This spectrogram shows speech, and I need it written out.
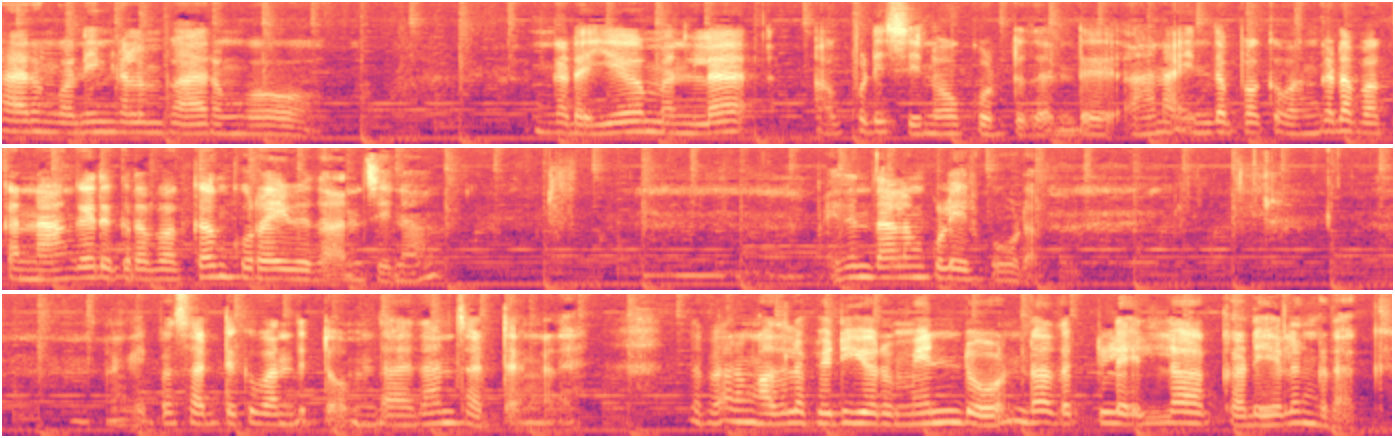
பாருங்கோ நீங்களும் பாருங்கோ. எங்கட ஏமனில் அப்படி சினோ கொட்டுதுண்டு. ஆனால் இந்த பக்கம் எங்கட பக்கம் நாங்கள் இருக்கிற பக்கம் குறைவு தான் சினம் இருந்தாலும் குளிர் கூட. நாங்கள் இப்போ சட்டுக்கு வந்துட்டோம். இந்த இதான் சட்டங்களே. இந்த பாருங்க அதில் பெரிய ஒரு மெண்டு உண்டு. அதுக்குள்ளே எல்லா கடையிலும் கிடக்கு.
